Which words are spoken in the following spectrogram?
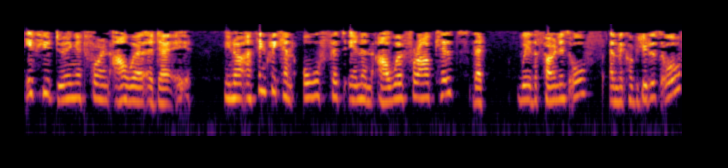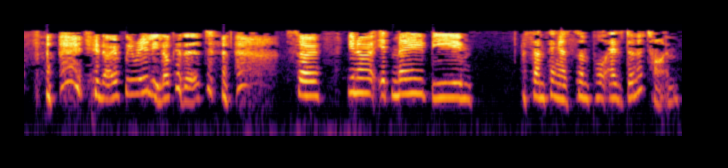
if you're doing it for an hour a day, you know, I think we can all fit in an hour for our kids that where the phone is off and the computer's off. you know, if we really look at it. so, you know, it may be something as simple as dinner time.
